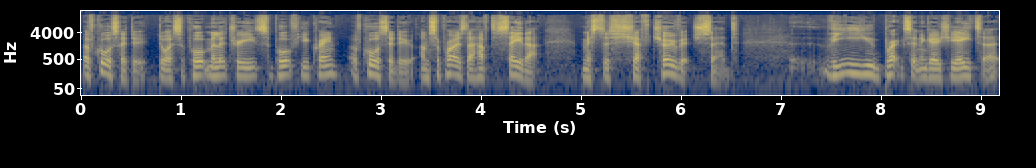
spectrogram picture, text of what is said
Of course I do. Do I support military support for Ukraine? Of course I do. I'm surprised I have to say that, Mr. Sefcovic said. The EU Brexit negotiator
